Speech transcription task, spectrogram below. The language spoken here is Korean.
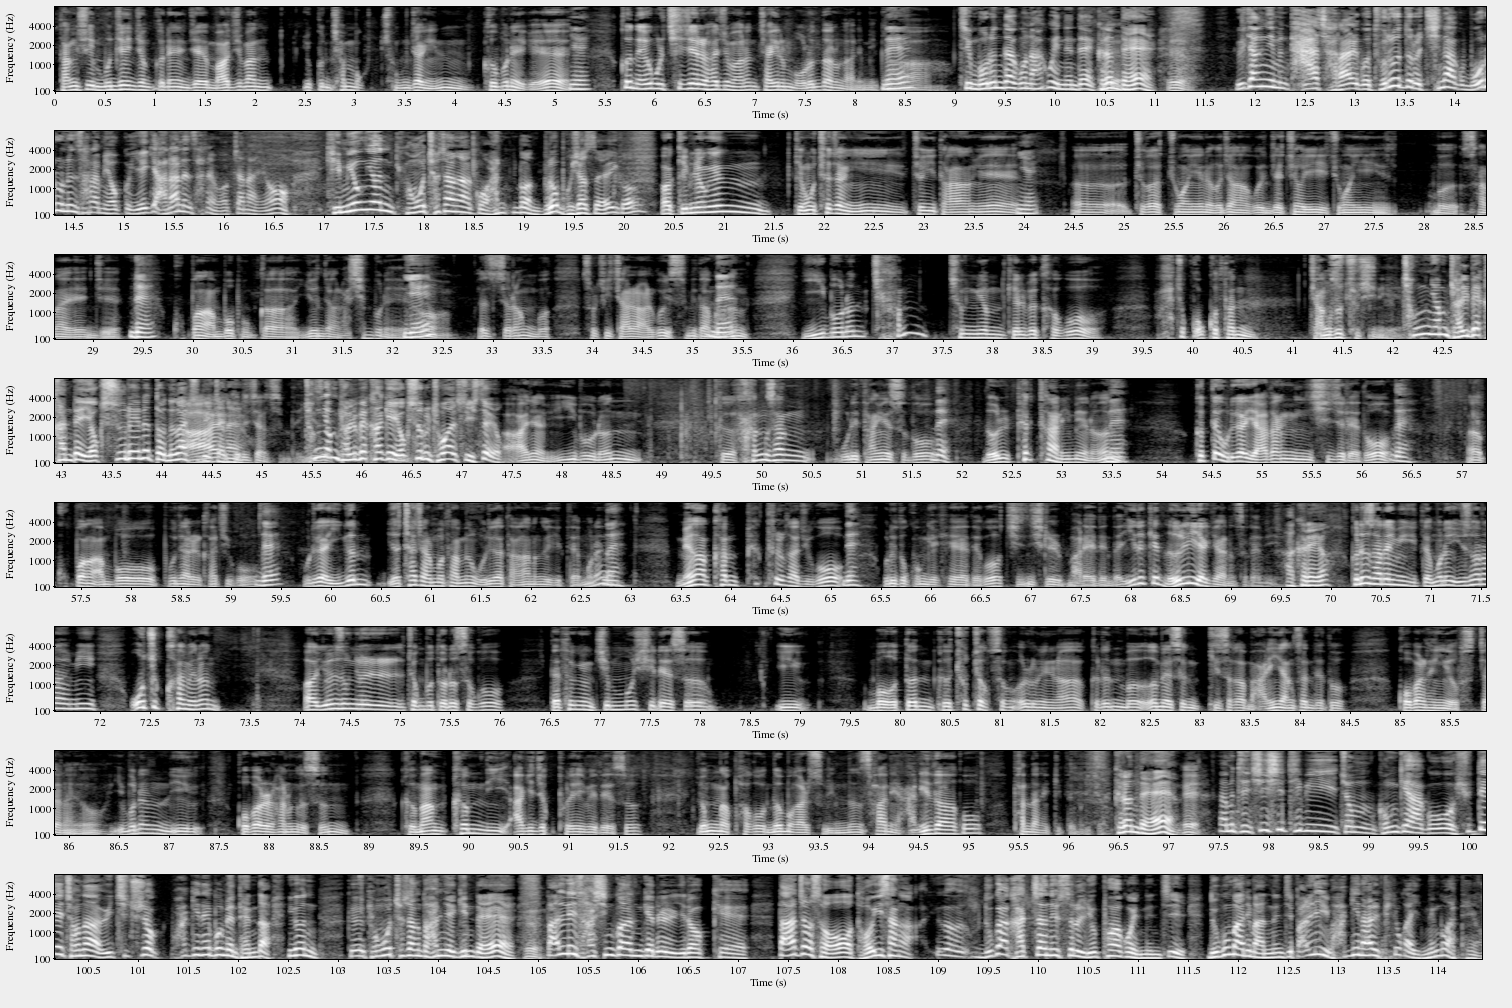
당시 문재인 정권의 이제 마지막 육군 참모 총장인 그분에게 예. 그 내용을 취재를 하지만은 자기는 모른다는 거 아닙니까? 네. 지금 모른다고는 하고 있는데 그런데 예. 예. 의장님은 다 잘 알고 두루두루 친하고 모르는 사람이 없고 얘기 안 하는 사람이 없잖아요. 김용현 경호처장하고 한번 물어보셨어요, 이거? 아, 김용현 경호처장이 저희 당에 예. 어 제가 중앙위원회 의장하고 이제 저희 중앙위 뭐 산하에 이제 네. 국방안보분과 위원장을 하신 분이에요. 예. 그래서 저랑 뭐 솔직히 잘 알고 있습니다만은 네. 이분은 참 청렴 결백하고 아주 꼿꼿한 장수 출신이에요. 청렴 결백한데 역술에는 또 능할 수도 있잖아요. 그렇지 않습니다. 청렴 결백하게 역술을 좋아할 수 있어요. 아니요. 이분은 그 항상 우리 당에서도 네. 늘 팩트 아니면은 네. 그때 우리가 야당인 시절에도 네. 어, 국방 안보 분야를 가지고 네. 우리가 이건 여차 잘못하면 우리가 당하는 거기 때문에 네. 명확한 팩트를 가지고 네. 우리도 공격해야 되고 진실을 말해야 된다. 이렇게 늘 이야기하는 사람이에요. 아 그래요? 그런 사람이기 때문에 이 사람이 오죽하면은 아, 윤석열 정부 들어서고 대통령 집무실에서 이 뭐 어떤 그 초척성 언론이나 그런 뭐 엄해성 기사가 많이 양산돼도 고발 행위 없었잖아요. 이번에는 이 고발을 하는 것은 그만큼 이 악의적 프레임에 대해서 용납하고 넘어갈 수 있는 사안이 아니다고 판단했기 때문이죠. 그런데 네. 아무튼 CCTV 좀 공개하고 휴대전화 위치 추적 확인해 보면 된다. 이건 그 경호처장도 한 얘기인데 네. 빨리 사실관계를 이렇게 따져서 더 이상 이거 누가 가짜 뉴스를 유포하고 있는지 누구 말이 맞는지 빨리 확인할 필요가 있는 것 같아요.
